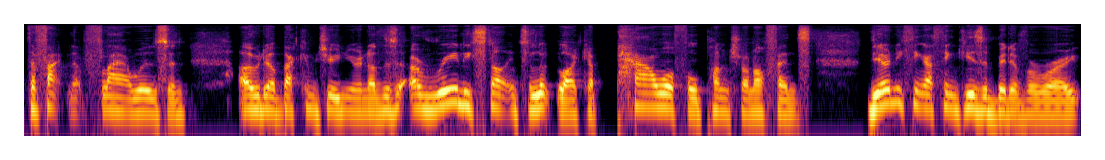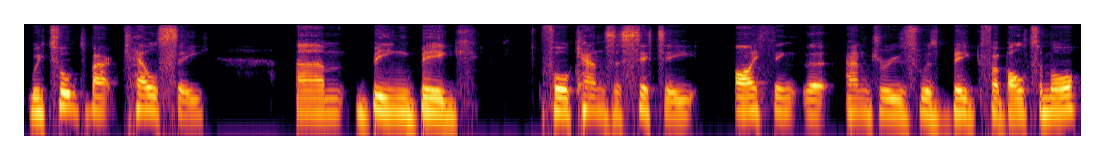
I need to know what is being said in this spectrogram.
the fact that Flowers and Odell Beckham Jr. and others are really starting to look like a powerful punch on offense. The only thing I think is a bit of a worry, we talked about Kelce um, being big for Kansas City. I think that Andrews was big for Baltimore.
